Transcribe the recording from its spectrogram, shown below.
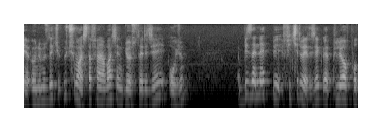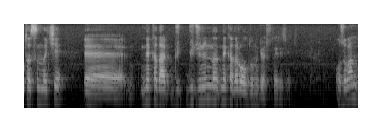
e, önümüzdeki 3 maçta Fenerbahçe'nin göstereceği oyun bize net bir fikir verecek ve playoff potasındaki e, ne kadar gü- gücünün ne kadar olduğunu gösterecek. O zaman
